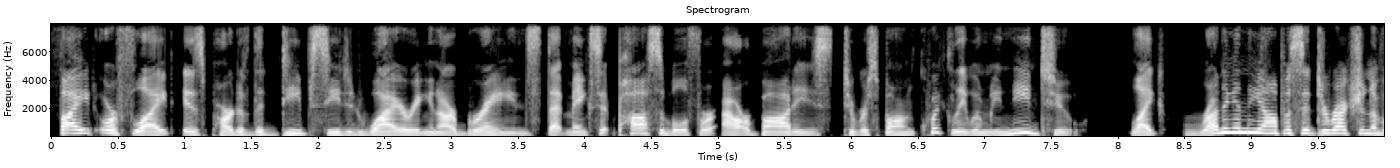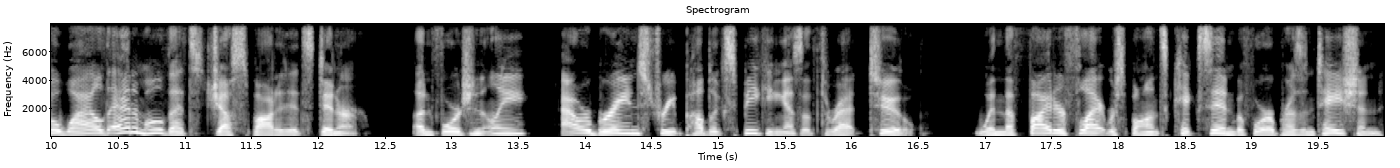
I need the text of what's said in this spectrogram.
Fight or flight is part of the deep seated wiring in our brains that makes it possible for our bodies to respond quickly when we need to like running in the opposite direction of a wild animal that's just spotted its dinner. Unfortunately, our brains treat public speaking as a threat, too. When the fight or flight response kicks in before a presentation,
